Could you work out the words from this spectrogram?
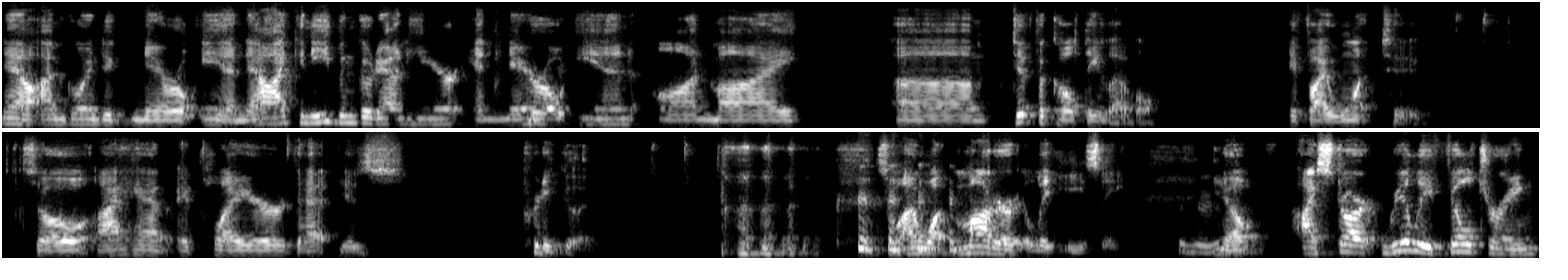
now I'm going to narrow in. Now I can even go down here and narrow in on my um, difficulty level if I want to. So I have a player that is pretty good. so I want moderately easy. Mm-hmm. You know, I start really filtering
